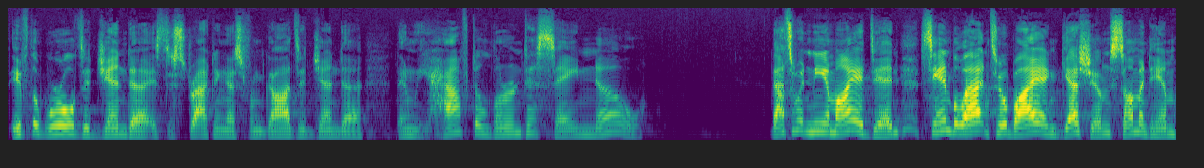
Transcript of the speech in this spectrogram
If the world's agenda is distracting us from God's agenda, then we have to learn to say no. That's what Nehemiah did. Sanballat and Tobiah and Geshem summoned him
